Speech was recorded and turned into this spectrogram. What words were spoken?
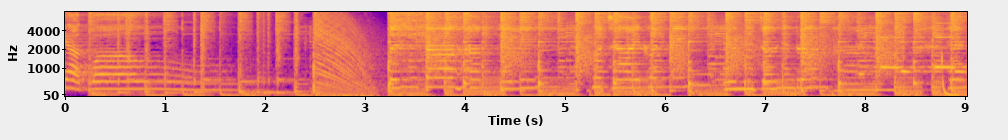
อยากเว้าเป็นตาหักอีลิผู้ชายคนนี้อุ่นจนร้อนผ่าเห็น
